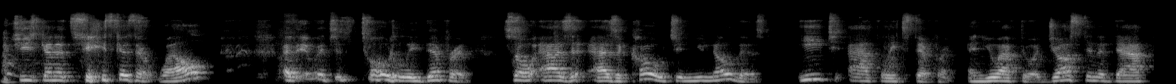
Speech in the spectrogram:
she's gonna she's gonna say, well, and it, which is totally different. So as as a coach, and you know this, each athlete's different, and you have to adjust and adapt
